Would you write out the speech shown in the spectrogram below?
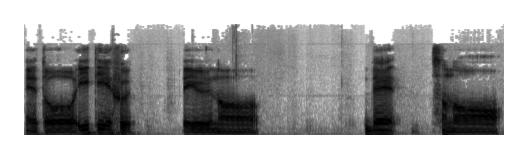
えっと、ETF っていうので、その、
